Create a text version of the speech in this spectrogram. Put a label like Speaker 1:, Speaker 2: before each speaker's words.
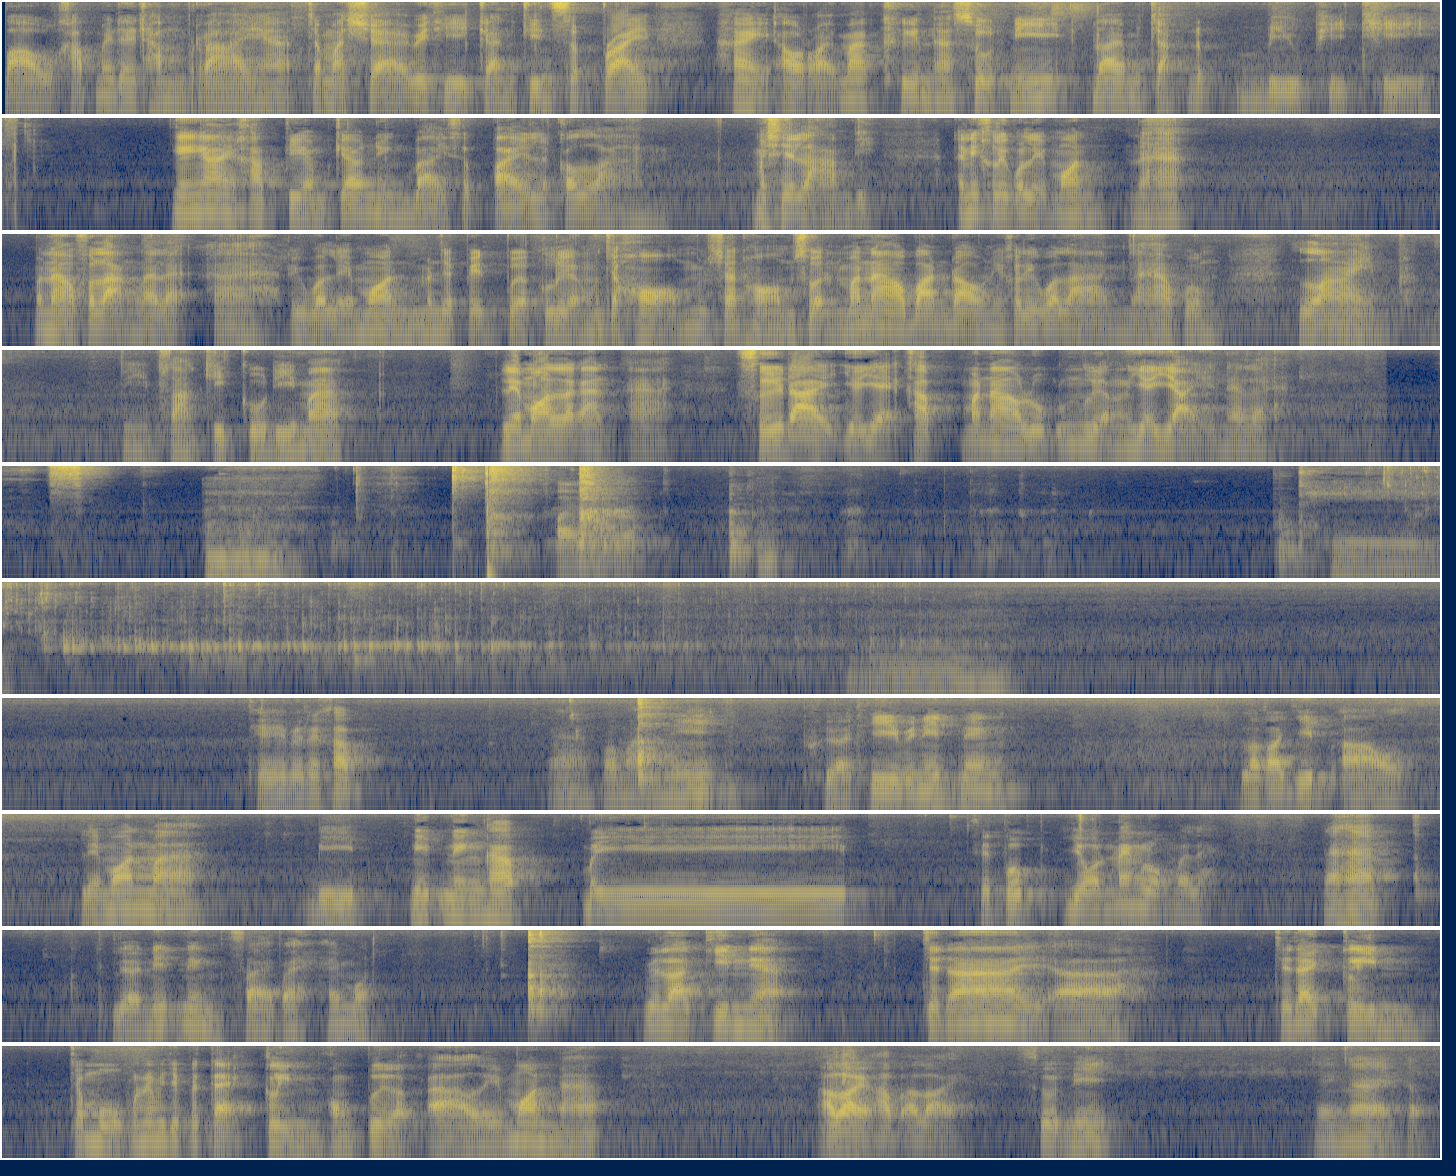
Speaker 1: เบาครับไม่ได้ทำร้ายฮะจะมาแชร์วิธีการกินสปรท์ให้อร่อยมากขึ้นนะสูตรนี้ได้มาจาก WPT ง่ายๆครับ เตรียมแก้วหนึ่งใบสไปรท์แล้วก็ลามไม่ใช่ลามดิ อันนี้เขาเรียกว่าเลมอนนะฮะมะนาวฝรั่งนั่นแหละอ่าเรียกว่าเลมอน มันจะเป็นเปลือกเหลืองมันจะหอมมันชั้นหอมส่วนมะนาวบ้านเราเนี่ยเขาเรียกว่าลามนะครับผม lime นี่ภาษาอังกฤษกูดีมากเลมอนแล้วกันอ่าซื้อได้เยอะแยะครับมะนาวลูกเหลืองๆใหญ่ๆนั่นแหละ เปิดเทอืมเทไปเลยครับ อ่า ประมาณนี้ เผื่อที่ไปนิดนึง แล้วก็หยิบเอาเลมอนมา บีบนิดนึงครับ บีบ เสร็จปุ๊บโยนแม่งลงไปเลย นะฮะ เหลือนิดนึงใส่ไปให้หมด เวลากินเนี่ยจะได้อ่าจะได้กลิ่นจมูกมันจะไปแตะกลิ่นของเปลือกอ่าเลมอนนะฮะอร่อยครับอร่อยสูตรนี้ง่ายๆครับ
